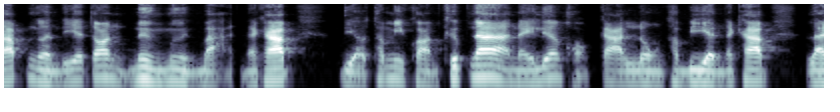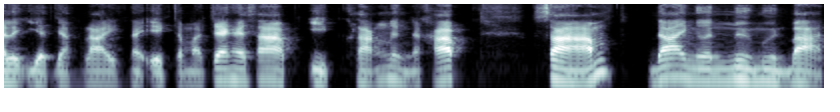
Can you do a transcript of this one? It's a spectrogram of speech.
รับเงินดิจิตอล10,000 บาทนะครับ เดี๋ยวถ้ามีความคืบหน้าในเรื่องของการลงทะเบียนนะครับ รายละเอียดอย่างไรนายเอกจะมาแจ้งให้ทราบอีกครั้งหนึ่งนะครับ 3. ได้เงิน 10,000 บาท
